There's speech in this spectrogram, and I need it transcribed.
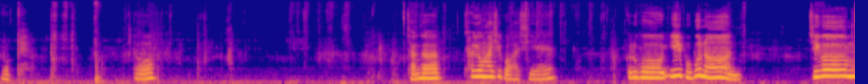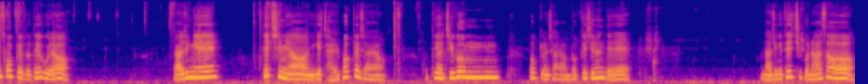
이렇게. 또 장갑 착용하시고 하시에. 그리고 이 부분은 지금 벗겨도 되고요. 나중에 데치면 이게 잘 벗겨져요. 그때야 지금 벗기면 잘 안 벗겨지는데 나중에 데치고 나서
